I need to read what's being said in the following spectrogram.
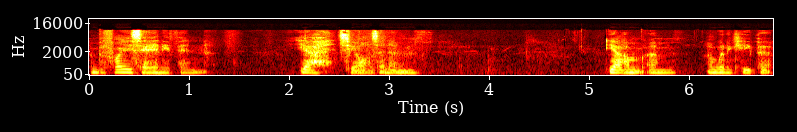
And before you say anything, yeah, it's yours, and um, yeah, I'm um, I'm gonna keep it.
